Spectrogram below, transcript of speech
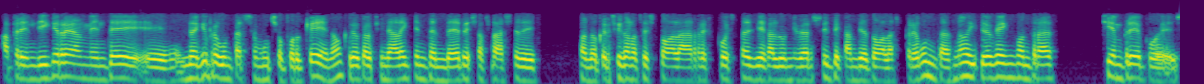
aprendí que realmente eh, no hay que preguntarse mucho por qué, ¿no? Creo que al final hay que entender esa frase de cuando crees y conoces todas las respuestas, llega al universo y te cambia todas las preguntas, ¿no? Y creo que hay que encontrar siempre, pues,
